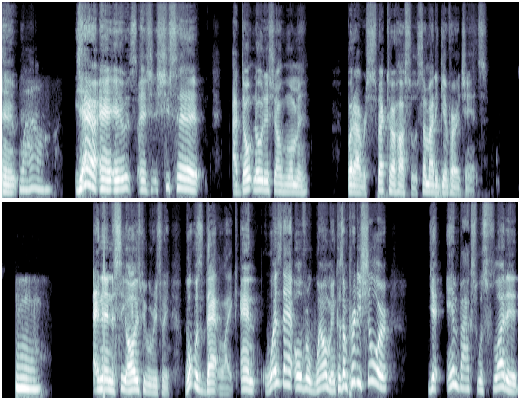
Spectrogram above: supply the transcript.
and Wow. yeah, and it was. And she, she said, "I don't know this young woman, but I respect her hustle. Somebody give her a chance." Mm. And then to see all these people retweet, what was that like? And was that overwhelming? Because I'm pretty sure your inbox was flooded,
